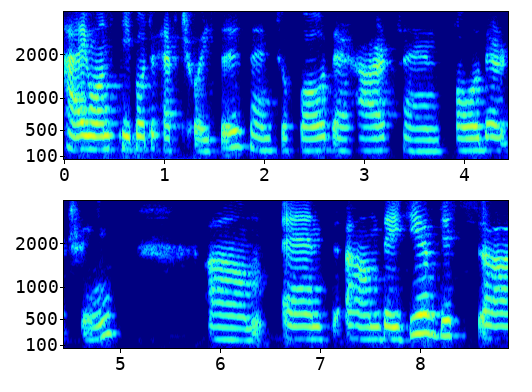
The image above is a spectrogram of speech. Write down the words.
I want people to have choices and to follow their hearts and follow their dreams um, and um, the idea of this uh,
